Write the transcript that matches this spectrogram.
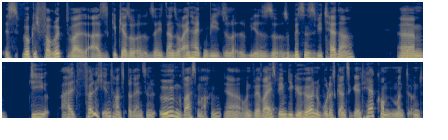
ist wirklich verrückt, weil also es gibt ja so dann so Einheiten wie so, wie, so, so Businesses wie Tether, ähm, die halt völlig intransparent sind, irgendwas machen, ja, und wer weiß, wem die gehören und wo das ganze Geld herkommt und, und,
